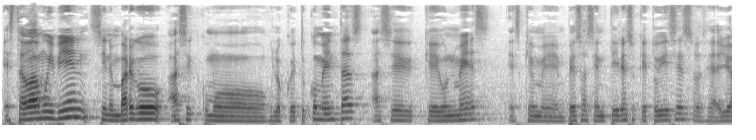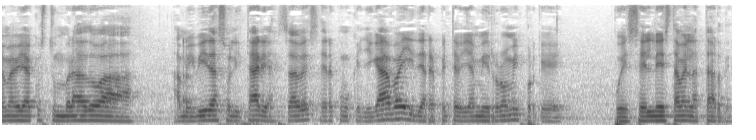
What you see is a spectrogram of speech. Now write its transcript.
estaba muy bien, sin embargo, hace como lo que tú comentas, hace que un mes es que me empezó a sentir eso que tú dices, o sea, yo ya me había acostumbrado a, a mi vida solitaria, ¿sabes? Era como que llegaba y de repente veía a mi roomie porque pues él estaba en la tarde,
